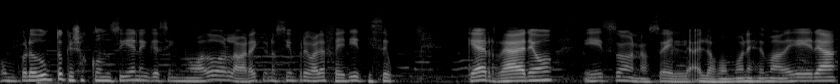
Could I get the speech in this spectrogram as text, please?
Un producto que ellos consideren que es innovador. La verdad es que uno siempre va a la feria y dice, qué raro eso, no sé, el- los bombones de madera,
